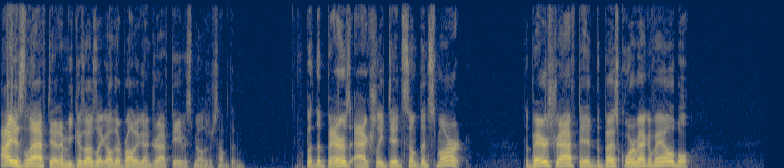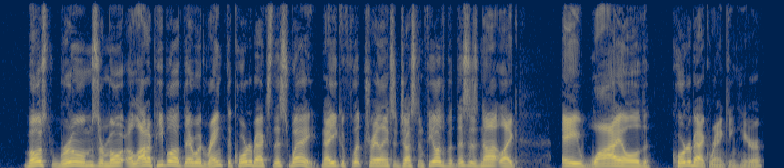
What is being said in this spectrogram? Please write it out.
I just laughed at him because I was like, oh, they're probably going to draft Davis Mills or something. But the Bears actually did something smart. The Bears drafted the best quarterback available most rooms or a lot of people out there would rank the quarterbacks this way. Now you could flip Trey Lance and Justin Fields, but this is not like a wild quarterback ranking here.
